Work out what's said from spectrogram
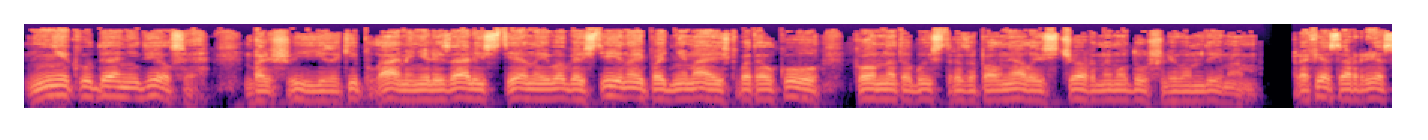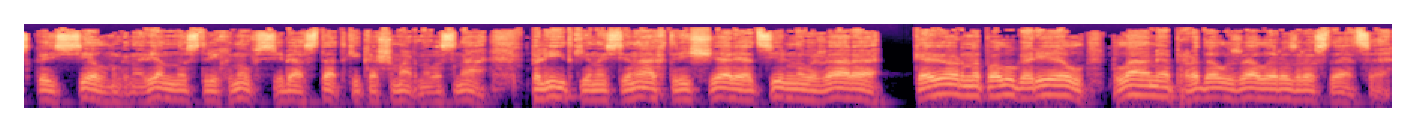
никуда не делся. Большие языки пламени лизали стены его гостиной, поднимаясь к потолку. Комната быстро заполнялась черным удушливым дымом. Профессор резко сел, мгновенно стряхнув с себя остатки кошмарного сна. Плитки на стенах трещали от сильного жара, ковер на полу горел, пламя продолжало разрастаться.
